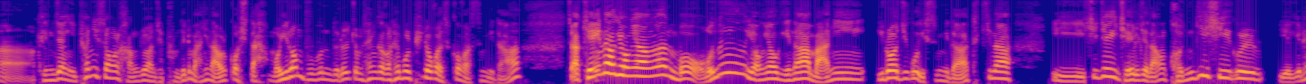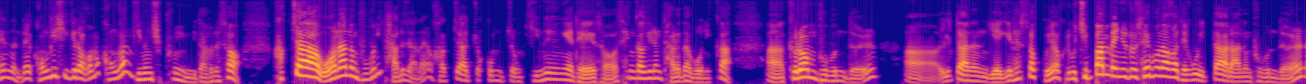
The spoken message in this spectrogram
어, 굉장히 편의성을 강조한 제품들이 많이 나올 것이다. 뭐 이런 부분들을 좀 생각을 해볼 필요가 있을 것 같습니다. 자, 개인화 경향은 뭐 어느 영역이나 많이 이루어지고 있습니다. 특히나 이 CJ 제일제당은 건기식을 얘기를 했는데 건기식이라고 하면 건강기능식품입니다. 그래서 각자 원하는 부분이 다르잖아요. 각자 조금 좀 기능에 대해서 생각이 좀 다르다 보니까 아, 그런 부분들 아, 일단은 얘기를 했었고요. 그리고 집밥 메뉴도 세분화가 되고 있다라는 부분들,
